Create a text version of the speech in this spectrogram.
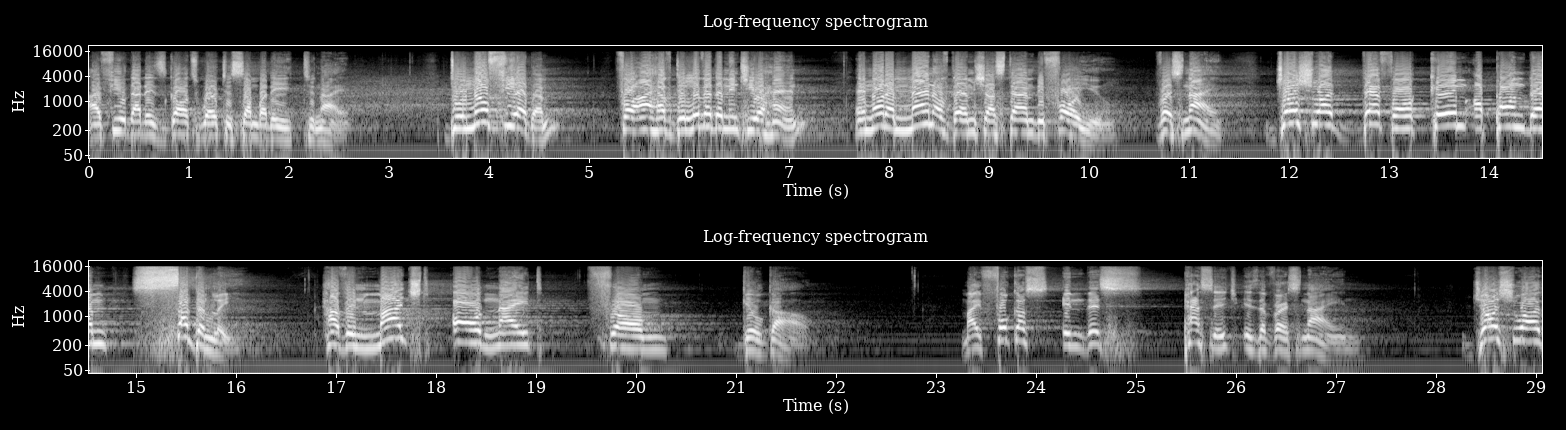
I feel that is God's word to somebody tonight. Do not fear them, for I have delivered them into your hand, and not a man of them shall stand before you. Verse 9 Joshua therefore came upon them suddenly, having marched all night from Gilgal. My focus in this passage is the verse 9. Joshua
